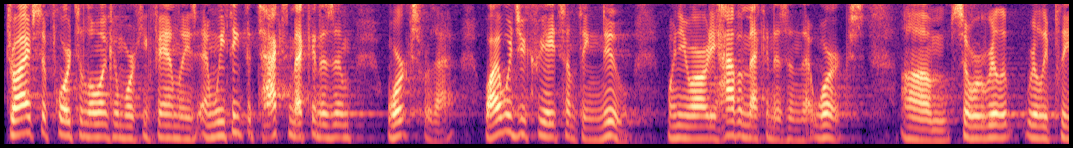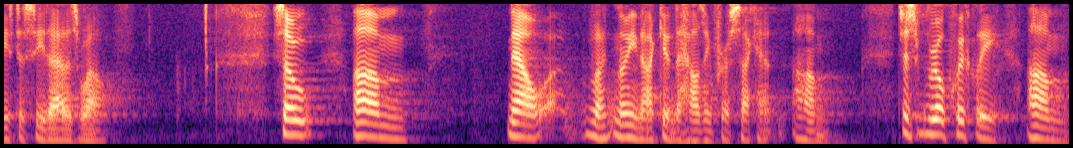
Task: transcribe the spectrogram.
drive support to low-income working families, and we think the tax mechanism works for that. Why would you create something new when you already have a mechanism that works? Um, so we're really really pleased to see that as well. So um, now let, me not get into housing for a second. Um, just real quickly. Um,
